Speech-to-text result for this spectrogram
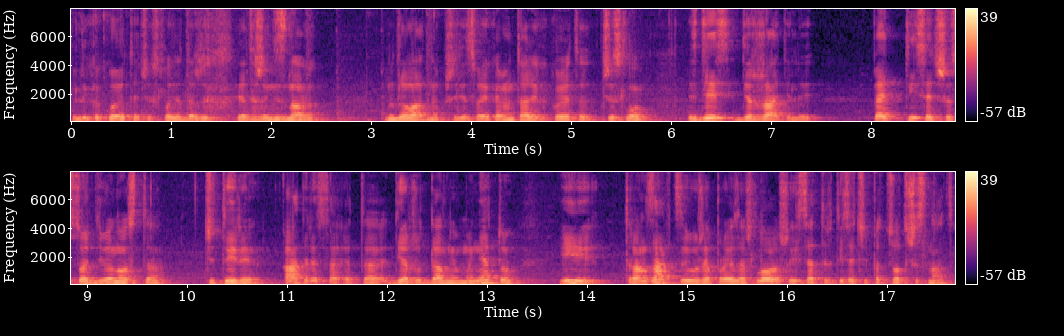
Или какое это число, я даже, я даже не знаю. Ну да ладно, пишите свои комментарии, какое это число. Здесь держателей 5694 адреса, это держат данную монету. И транзакции уже произошло 63 516.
